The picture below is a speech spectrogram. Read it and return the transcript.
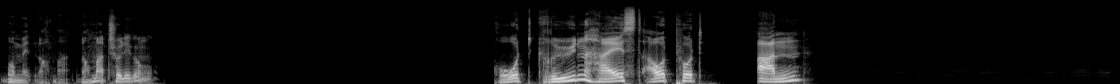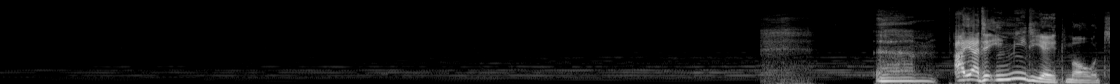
Moment, nochmal. Nochmal, Entschuldigung. Rot-Grün heißt Output an. Ähm, ah ja, der Immediate Mode.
